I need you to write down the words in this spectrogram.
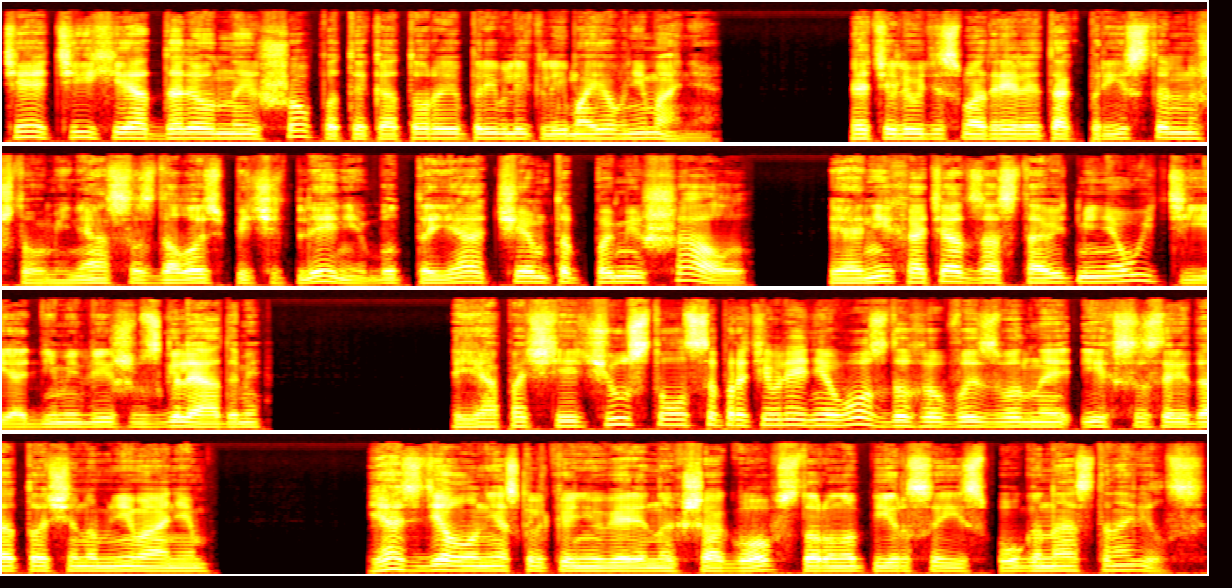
те тихие отдаленные шепоты, которые привлекли мое внимание. Эти люди смотрели так пристально, что у меня создалось впечатление, будто я чем-то помешал, и они хотят заставить меня уйти одними лишь взглядами. Я почти чувствовал сопротивление воздуха, вызванное их сосредоточенным вниманием. Я сделал несколько неуверенных шагов в сторону пирса и испуганно остановился.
